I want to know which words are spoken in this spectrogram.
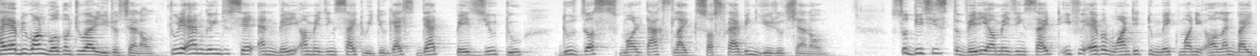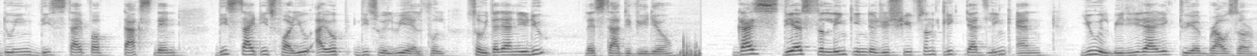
Hi everyone, welcome to our YouTube channel. Today I'm going to share a very amazing site with you guys that pays you to do just small tasks like subscribing YouTube channel. So this is the very amazing site. If you ever wanted to make money online by doing this type of tasks, then this site is for you. I hope this will be helpful. So without any ado, let's start the video. Guys, there's the link in the description. Click that link and you will be redirected to your browser.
